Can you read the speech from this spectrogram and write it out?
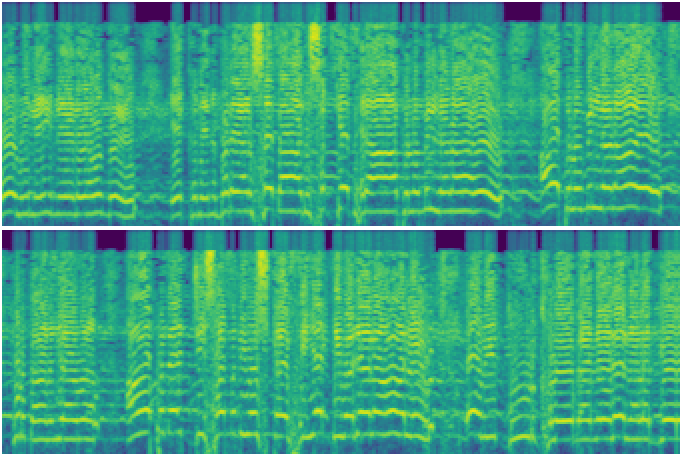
وہ بھی نہیں نیڑے ہوں گے ایک دن بڑے عرصے بعد سکے پھرا آپ ملنا ہے۔ آپ ملنا ہے قربان جاوا آپ نے جسم دی اس کیفیت کی وجہ نال وہ بھی دور کھلو گئے، نیڑے نہ لگے۔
